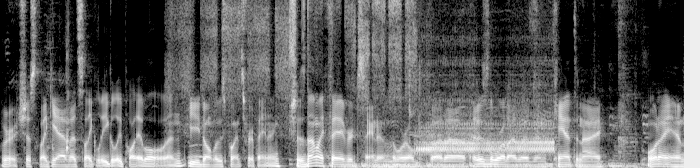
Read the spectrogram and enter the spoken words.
where it's just like, yeah, that's like legally playable and you don't lose points for painting. Which is not my favorite standard in the world, but uh, it is the world I live in. Can't deny what I am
